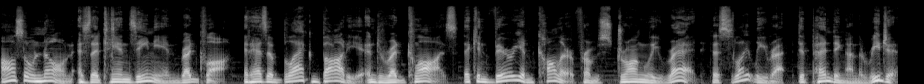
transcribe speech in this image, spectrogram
also known as the Tanzanian red claw. It has a black body and red claws that can vary in color from strongly red to slightly red, depending on the region.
